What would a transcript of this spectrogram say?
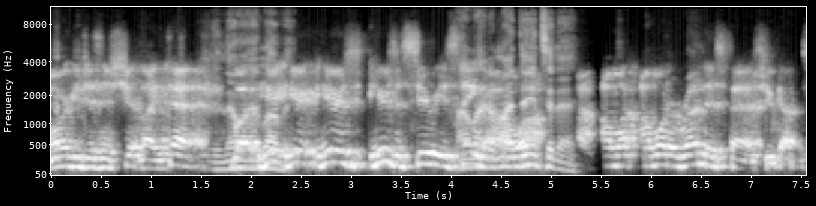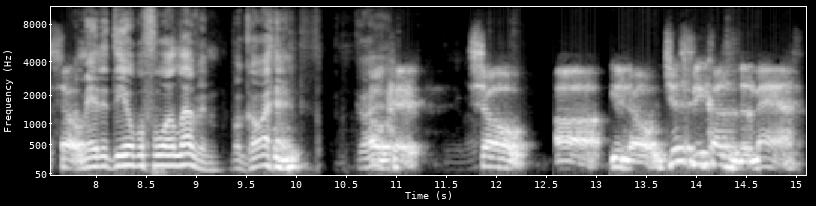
mortgages and shit like that. You know, but here, here, here's here's a serious thing. I my day today. I, I, want I want to run this past you guys. So I made a deal before eleven, but go ahead. Go ahead. Okay, so uh, you know, just because of the math,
